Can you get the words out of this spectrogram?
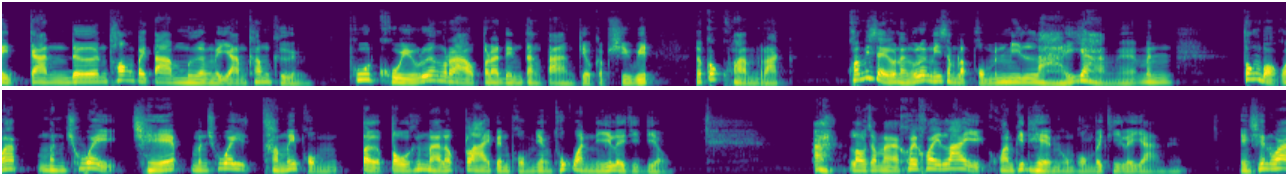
ติดกันเดินท่องไปตามเมืองในยามค่ำคืน พูดคุยเรื่องราวประเด็นต่างๆ เกี่ยวกับชีวิต แล้วก็ความรัก ความพิเศษของหนังเรื่องนี้สำหรับผมมันมีหลายอย่างนะมันต้องบอกว่ามันช่วยเชฟมันช่วยทำให้ผมเติบโตขึ้นมาแล้วกลายเป็นผมอย่างทุกวันนี้เลยทีเดียวอะเราจะมาค่อยๆไล่ความคิดเห็นของผมไปทีละอย่างนะอย่างเช่นว่า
